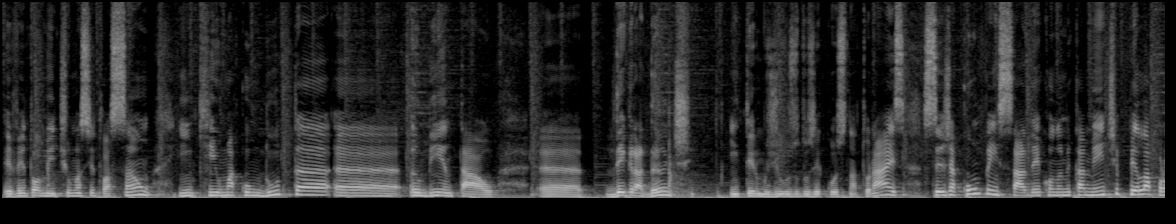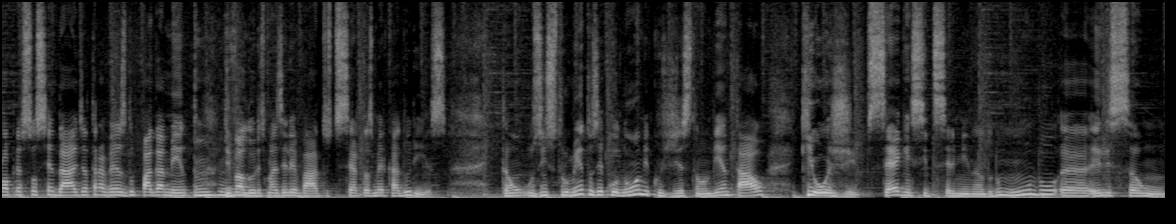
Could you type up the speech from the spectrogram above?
eventualmente uma situação em que uma conduta uh, ambiental uh, degradante em termos de uso dos recursos naturais, seja compensada economicamente pela própria sociedade através do pagamento uhum. de valores mais elevados de certas mercadorias. Então, os instrumentos econômicos de gestão ambiental, que hoje seguem se disseminando no mundo, eh, eles são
